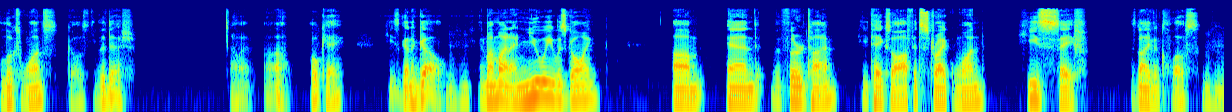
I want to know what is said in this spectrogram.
looks once, goes to the dish. I went, oh, okay, he's going to go. Mhm. In my mind, I knew he was going. Um, and the third time he takes off, it's strike one. He's safe. It's not even close. Mm-hmm.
